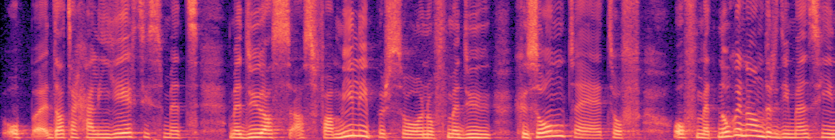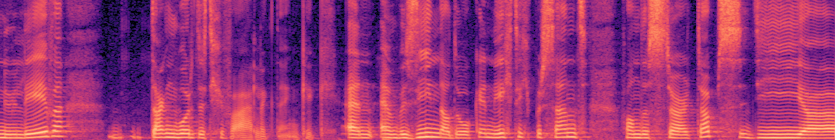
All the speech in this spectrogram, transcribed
op, eh, dat dat geallieerd is met, met u als, als familiepersoon of met uw gezondheid of, of met nog een andere dimensie in uw leven, dan wordt het gevaarlijk, denk ik. En, en we zien dat ook. Hè. 90% van de start-ups die, uh,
